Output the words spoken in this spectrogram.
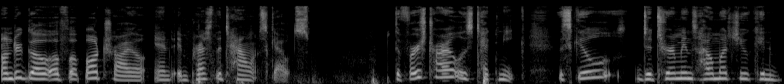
undergo a football trial and impress the talent scouts. The first trial is technique. The skill determines how much you can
